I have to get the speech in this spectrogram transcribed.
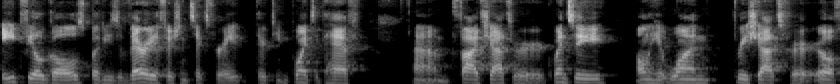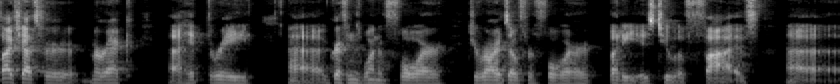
eight field goals, but he's a very efficient six for eight, 13 points at the half. Um, five shots for Quincy, only hit one. Three shots for, oh, five shots for Marek, uh, hit three. Uh, Griffin's one of four. Girard's 0 for four. Buddy is two of five. Uh,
